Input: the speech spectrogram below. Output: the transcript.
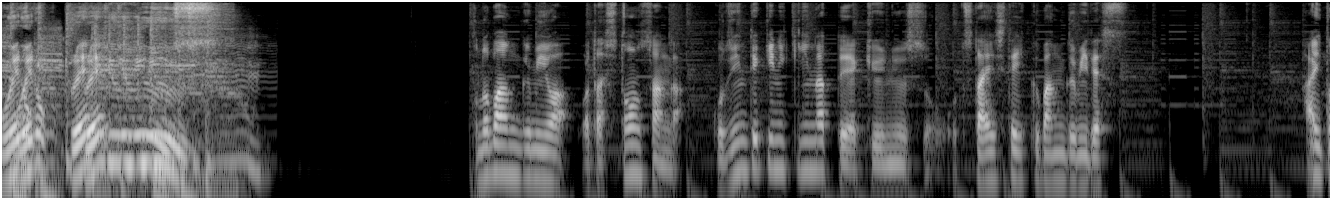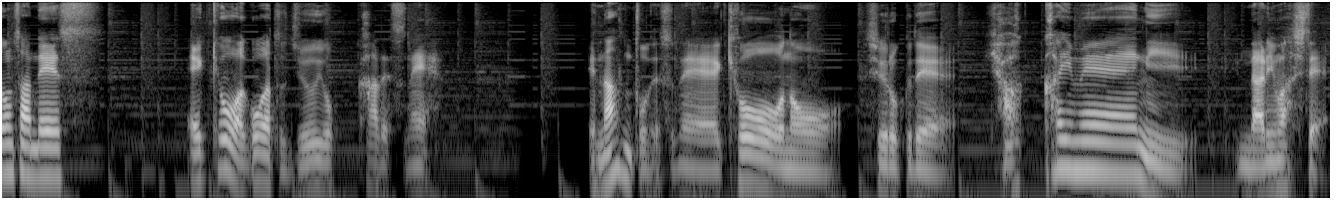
燃えろプロ野球ニュースこの番組は私トンさんが個人的に気になった野球ニュースをお伝えしていく番組です。はいトンさんです。え今日は5月14日ですね。えなんとですね今日の収録で100回目になりまして。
